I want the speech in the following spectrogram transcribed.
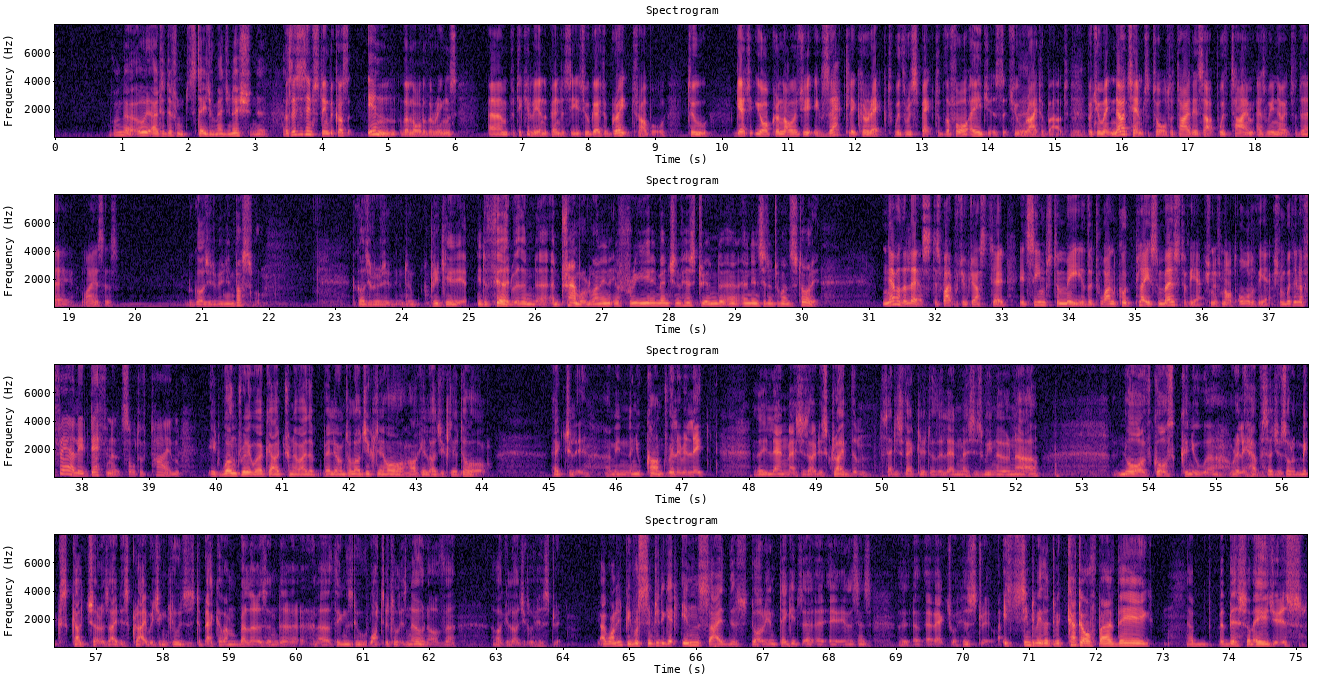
Well, no, at a different stage of imagination. Yeah. Because this is interesting because in The Lord of the Rings, um, particularly in the Appendices, you go to great trouble to get your chronology exactly correct with respect to the four ages that you yeah. write about, yeah. but you make no attempt at all to tie this up with time as we know it today. Why is this? Because it would have been impossible. Because it would have completely interfered with and, uh, and trammeled one in a free invention of history and, uh, and incident to one's story. Nevertheless, despite what you've just said, it seems to me that one could place most of the action, if not all of the action, within a fairly definite sort of time it won't really work out, you know, either paleontologically or archaeologically at all, actually. I mean, you can't really relate the land masses I described them satisfactorily to the land masses we know now. Nor, of course, can you uh, really have such a sort of mixed culture as I describe, which includes tobacco umbrellas and, uh, and other things to what little is known of, uh, of archaeological history. I wanted people simply to get inside this story and take it, uh, uh, in a sense, Uh, of actual history. It seemed to me that to be cut off by a vague abyss of ages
